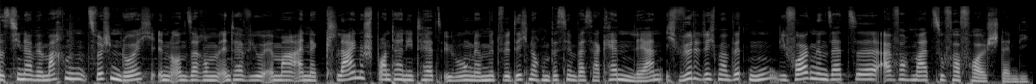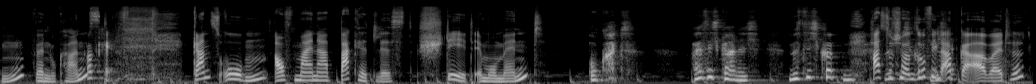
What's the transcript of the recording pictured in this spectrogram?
Christina, wir machen zwischendurch in unserem Interview immer eine kleine Spontanitätsübung, damit wir dich noch ein bisschen besser kennenlernen. Ich würde dich mal bitten, die folgenden Sätze einfach mal zu vervollständigen, wenn du kannst. Okay. Ganz oben auf meiner Bucketlist steht im Moment. Oh Gott, weiß ich gar nicht. Müsste ich gucken. Hast Müsste du schon so viel abgearbeitet?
